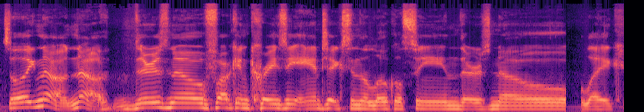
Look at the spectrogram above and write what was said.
so like, no, no, there is no fucking crazy antics in the local scene. There's no like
